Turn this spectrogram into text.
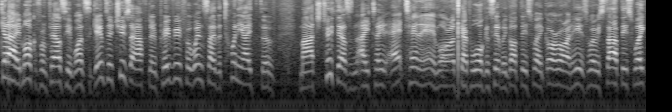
G'day, Michael from Fowles here once again the Tuesday afternoon preview for Wednesday the 28th of March 2018 at 10am. Alright, let's go for a walk and see what we got this week. Alright, here's where we start this week.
